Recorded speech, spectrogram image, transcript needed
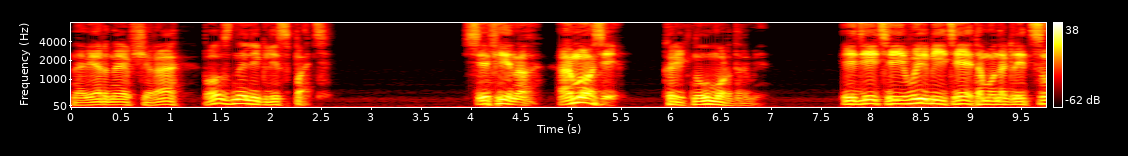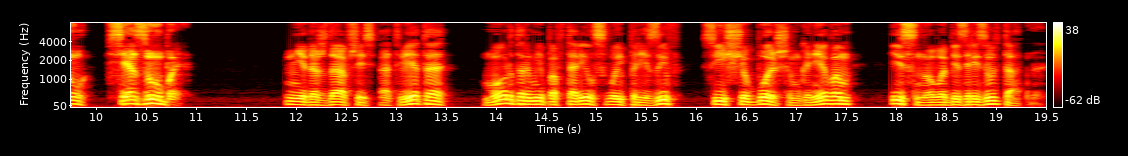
Наверное, вчера поздно легли спать». «Сефино! Амози!» — крикнул Мордорми. «Идите и выбейте этому наглецу все зубы!» Не дождавшись ответа, Мордорми повторил свой призыв с еще большим гневом и снова безрезультатно.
